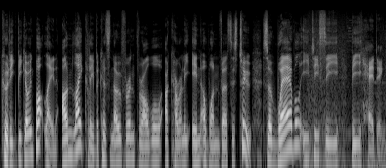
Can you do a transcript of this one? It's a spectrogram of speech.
Could he be going bot lane? Unlikely because Nova and Thrall are currently in a 1 versus 2. So where will ETC be heading?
